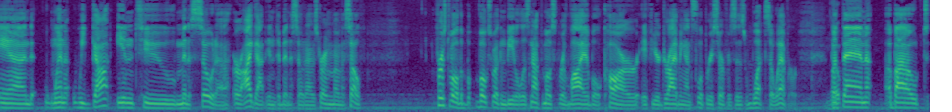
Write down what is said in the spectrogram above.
And when we got into Minnesota, or I got into Minnesota, I was driving by myself. First of all, the Volkswagen Beetle is not the most reliable car if you're driving on slippery surfaces whatsoever. But then, about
